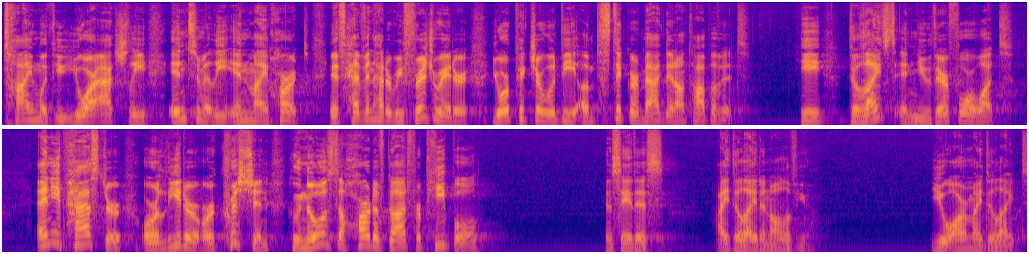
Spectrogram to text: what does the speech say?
time with you. You are actually intimately in my heart. If heaven had a refrigerator, your picture would be a sticker magnet on top of it. He delights in you. Therefore, what? Any pastor or leader or Christian who knows the heart of God for people can say this I delight in all of you. You are my delight.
